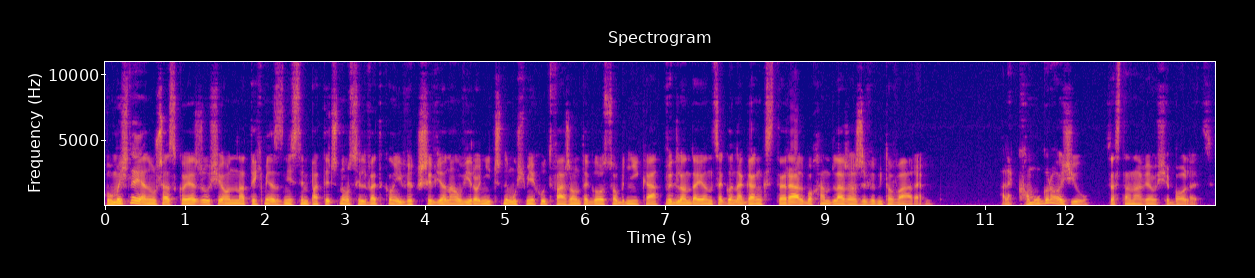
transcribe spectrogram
W umyśle Janusza skojarzył się on natychmiast z niesympatyczną sylwetką i wykrzywioną w ironicznym uśmiechu twarzą tego osobnika, wyglądającego na gangstera albo handlarza żywym towarem. Ale komu groził? Zastanawiał się Bolec.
